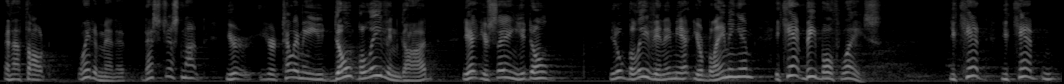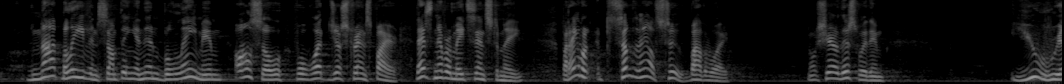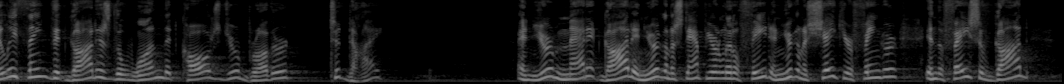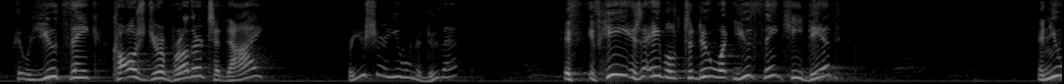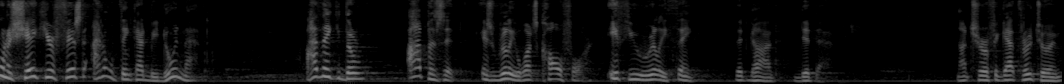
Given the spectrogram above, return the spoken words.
And I thought, wait a minute, that's just not, you're, you're telling me you don't believe in God, yet you're saying you don't, you don't believe in Him, yet you're blaming Him? It can't be both ways. You can't, you can't not believe in something and then blame him also for what just transpired. That's never made sense to me. But I something else too, by the way. I'll share this with him. You really think that God is the one that caused your brother to die? And you're mad at God and you're going to stamp your little feet and you're going to shake your finger in the face of God who you think caused your brother to die? Are you sure you want to do that? If, if he is able to do what you think he did, and you want to shake your fist, I don't think I'd be doing that. I think the opposite is really what's called for. if you really think that God did that. Not sure if it got through to him,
